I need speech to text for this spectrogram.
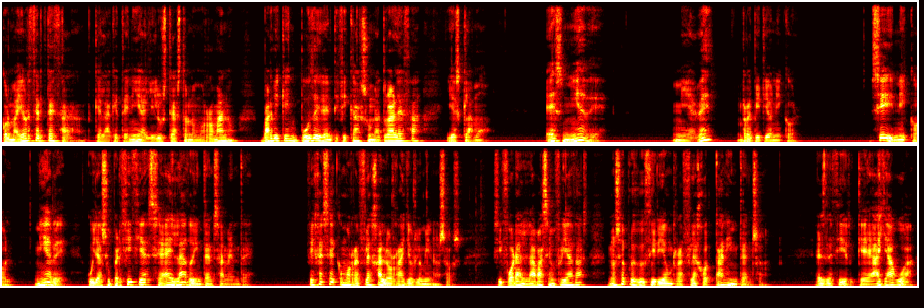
Con mayor certeza que la que tenía el ilustre astrónomo romano, Barbicane pudo identificar su naturaleza y exclamó Es nieve. ¿Nieve? repitió Nicole. Sí, Nicole, nieve, cuya superficie se ha helado intensamente. Fíjese cómo refleja los rayos luminosos. Si fueran lavas enfriadas, no se produciría un reflejo tan intenso. Es decir, que hay agua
